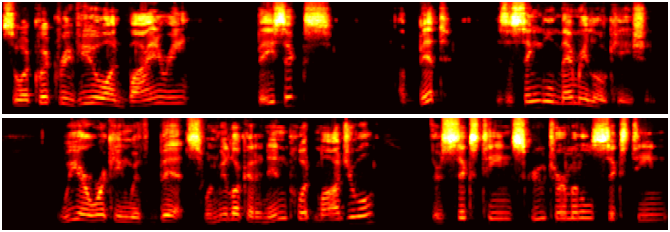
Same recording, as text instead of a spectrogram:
So a quick review on binary basics. A bit is a single memory location. We are working with bits. When we look at an input module, there's 16 screw terminals, 16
